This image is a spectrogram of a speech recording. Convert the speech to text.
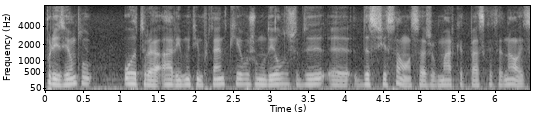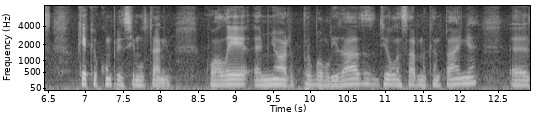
Por exemplo, outra área muito importante que é os modelos de, eh, de associação, ou seja, o Market Basket Analysis. O que é que eu compro em simultâneo? Qual é a melhor probabilidade de eu lançar uma campanha uh,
